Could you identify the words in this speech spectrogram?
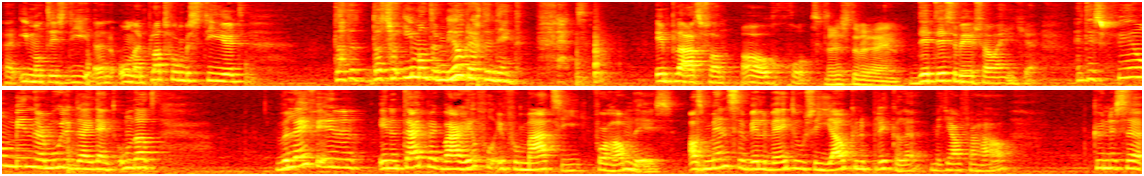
eh, iemand is die een online platform bestiert, dat, het, dat zo iemand een mail krijgt en denkt: vet. In plaats van: oh god, Er is er weer een. dit is er weer zo eentje. En het is veel minder moeilijk dan je denkt, omdat we leven in een, in een tijdperk waar heel veel informatie voorhanden is. Als mensen willen weten hoe ze jou kunnen prikkelen met jouw verhaal, kunnen ze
